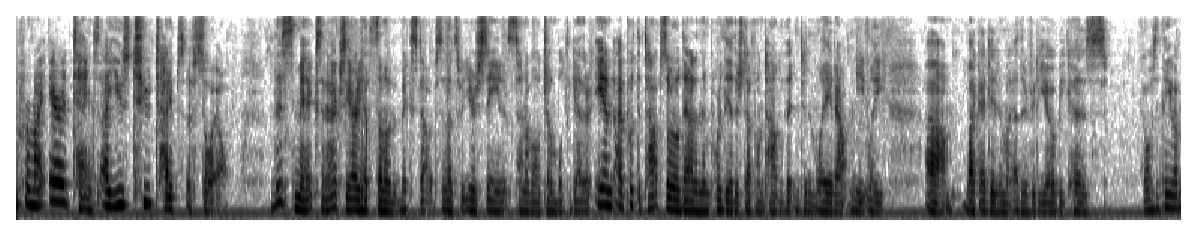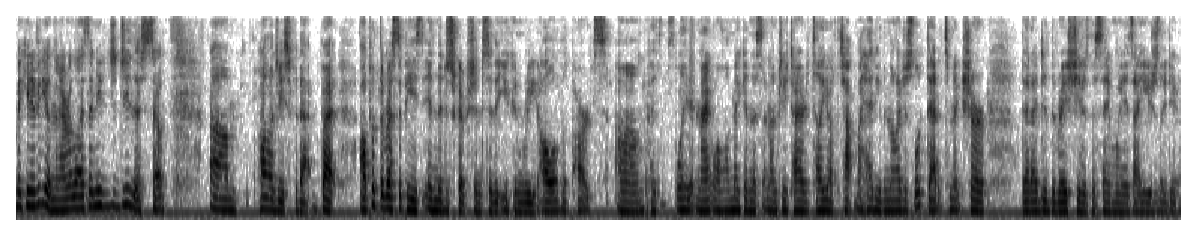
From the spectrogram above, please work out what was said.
for my arid tanks, I use two types of soil. This mix, and I actually already had some of it mixed up, so that's what you're seeing. It's kind of all jumbled together. And I put the topsoil down and then poured the other stuff on top of it and didn't lay it out neatly um, like I did in my other video because I wasn't thinking about making a video and then I realized I needed to do this. So um, apologies for that. But I'll put the recipes in the description so that you can read all of the parts because um, it's late at night while I'm making this and I'm too tired to tell you off the top of my head even though I just looked at it to make sure that I did the ratios the same way as I usually do.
